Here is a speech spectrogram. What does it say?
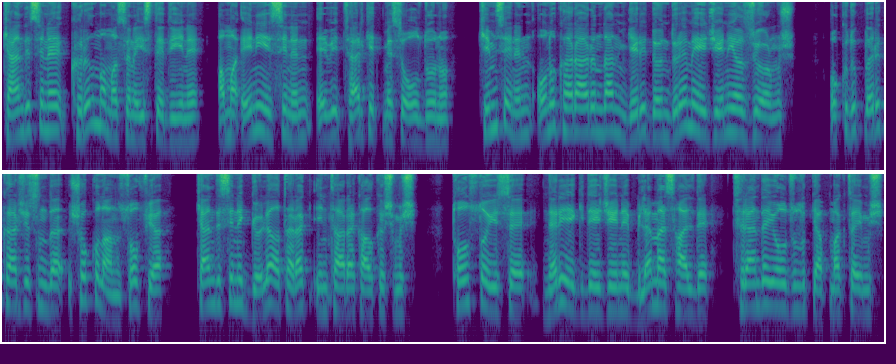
kendisine kırılmamasını istediğini ama en iyisinin evi terk etmesi olduğunu, kimsenin onu kararından geri döndüremeyeceğini yazıyormuş. Okudukları karşısında şok olan Sofya kendisini göle atarak intihara kalkışmış. Tolstoy ise nereye gideceğini bilemez halde trende yolculuk yapmaktaymış.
